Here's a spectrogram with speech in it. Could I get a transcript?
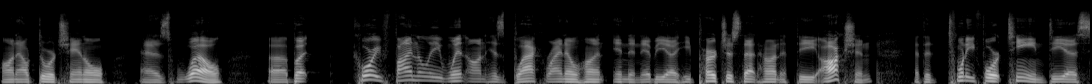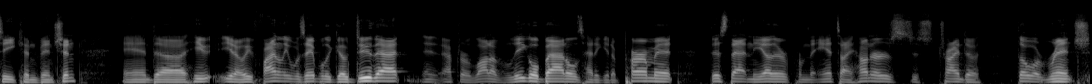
on Outdoor Channel as well. Uh, but Corey finally went on his black rhino hunt in Namibia. He purchased that hunt at the auction at the 2014 DSC convention, and uh, he, you know, he finally was able to go do that after a lot of legal battles. Had to get a permit, this, that, and the other from the anti-hunters, just trying to throw a wrench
